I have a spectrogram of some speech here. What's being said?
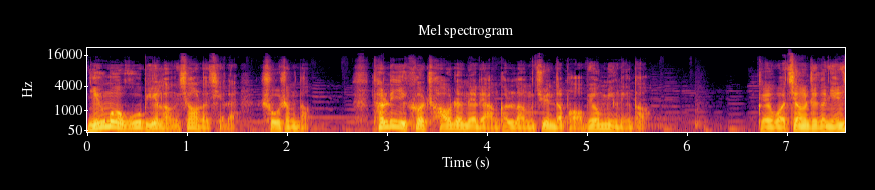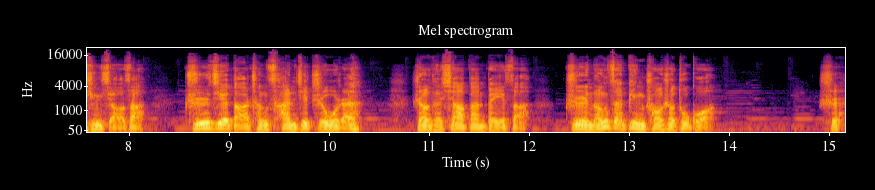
宁墨无比冷笑了起来，出声道：“他立刻朝着那两个冷峻的保镖命令道：‘给我将这个年轻小子！’”直接打成残疾植物人，让他下半辈子只能在病床上度过。是，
